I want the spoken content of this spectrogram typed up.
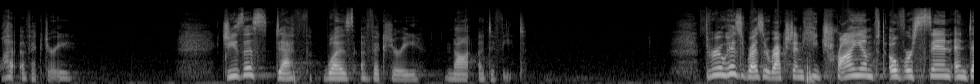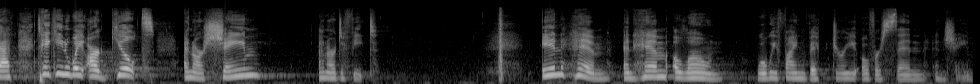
What a victory! Jesus' death was a victory, not a defeat. Through his resurrection, he triumphed over sin and death, taking away our guilt and our shame and our defeat. In him and him alone will we find victory over sin and shame.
